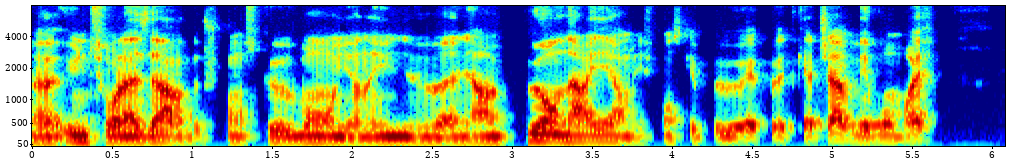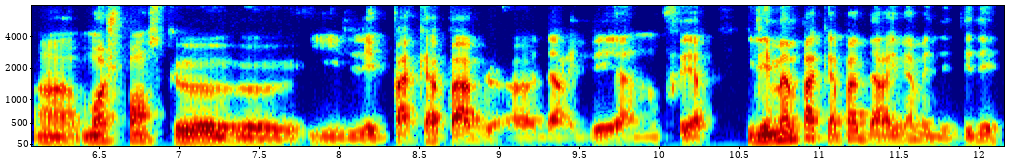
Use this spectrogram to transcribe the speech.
euh, une sur Lazard. Je pense que bon, il y en a une, elle est un peu en arrière, mais je pense qu'elle peut, elle peut être catchable. Mais bon, bref, euh, moi je pense que euh, n'est pas capable d'arriver à nous faire. Il est même pas capable d'arriver à mettre des TD.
